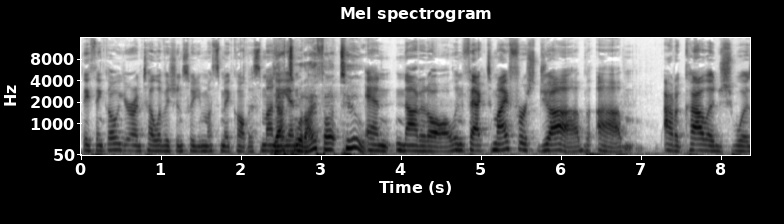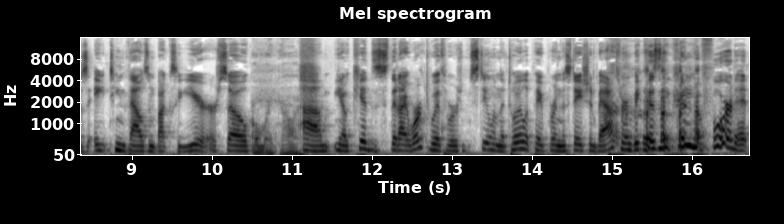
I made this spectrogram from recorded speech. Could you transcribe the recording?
they think, oh, you're on television, so you must make all this money. That's and, what I thought too. And not at all. In fact, my first job. Um, out of college was eighteen thousand bucks a year. So, oh my gosh, um, you know, kids that I worked with were stealing the toilet paper in the station bathroom because they couldn't afford it.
